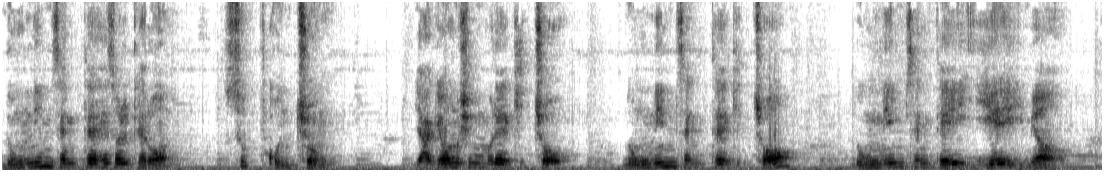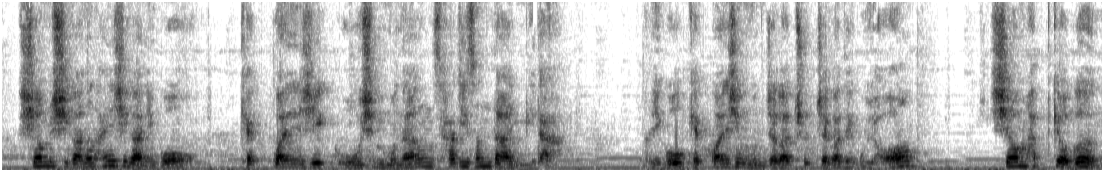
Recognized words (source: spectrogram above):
농림생태해설개론, 숲곤충, 약용식물의 기초, 농림생태 기초, 농림생태의 이해이며 시험 시간은 1시간이고 객관식 50문항 사지선다입니다. 그리고 객관식 문제가 출제가 되고요. 시험 합격은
